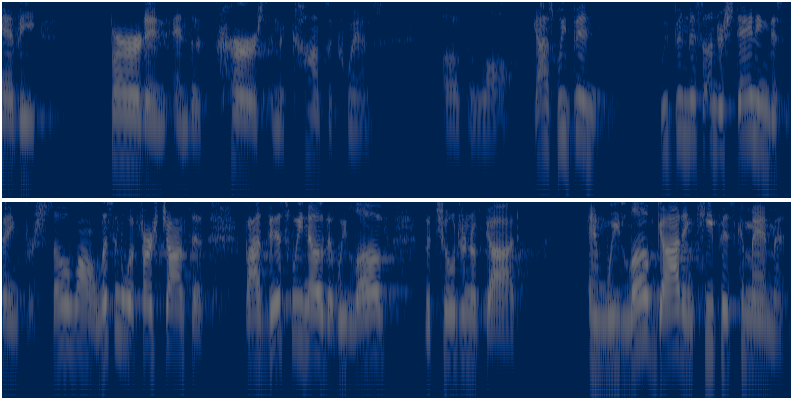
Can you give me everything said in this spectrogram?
heavy burden and the curse and the consequence of the law. Guys, we've been We've been misunderstanding this thing for so long. Listen to what 1 John says. By this we know that we love the children of God, and we love God and keep his commandments.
